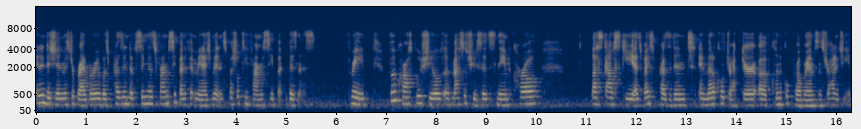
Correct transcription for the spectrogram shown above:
In addition, Mr. Bradbury was president of Cigna's Pharmacy Benefit Management and Specialty Pharmacy business. Three, Blue Cross Blue Shield of Massachusetts named Karl Laskowski as Vice President and Medical Director of Clinical Programs and Strategy.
